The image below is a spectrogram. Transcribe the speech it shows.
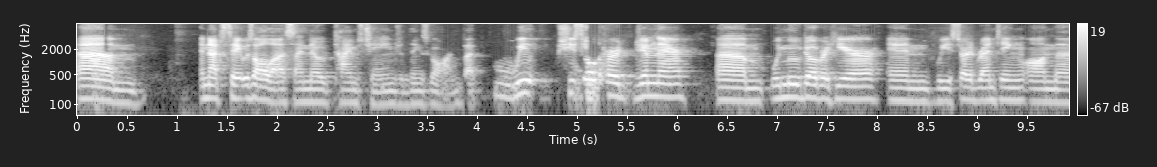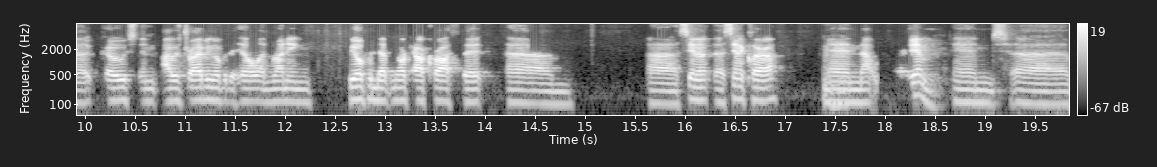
um and not to say it was all us i know times change and things go on but we she sold her gym there um, we moved over here and we started renting on the coast and i was driving over the hill and running we opened up norcal crossfit um, uh, santa, uh, santa clara Mhm. and that was our gym and uh,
